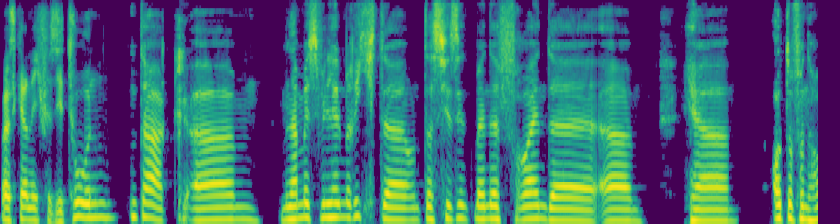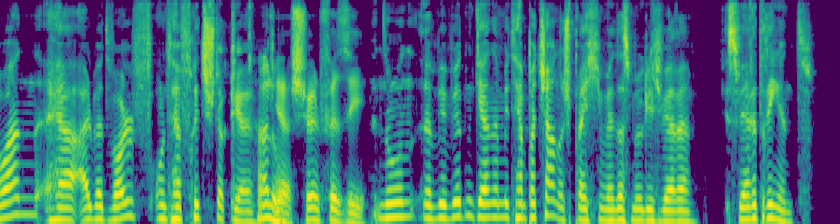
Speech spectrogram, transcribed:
Was kann ich für Sie tun? Guten Tag, ähm, mein Name ist Wilhelm Richter und das hier sind meine Freunde, äh, Herr Otto von Horn, Herr Albert Wolf und Herr Fritz Stöckle. Hallo. Ja, schön für Sie. Nun, äh, wir würden gerne mit Herrn Pacciano sprechen, wenn das möglich wäre. Es wäre dringend.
